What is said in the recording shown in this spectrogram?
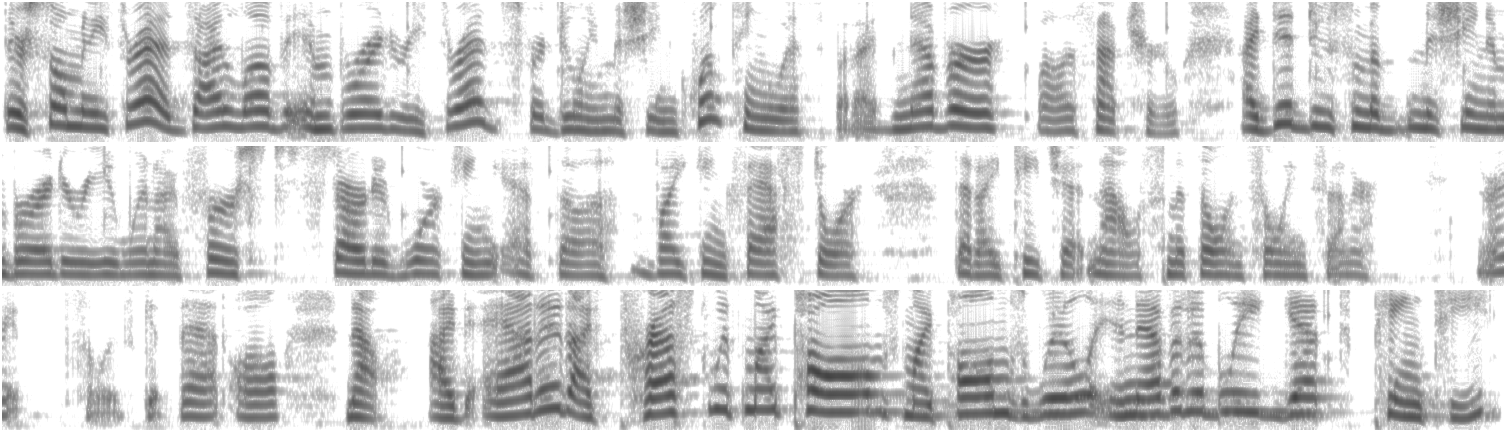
there's so many threads. I love embroidery threads for doing machine quilting with, but I've never. Well, it's not true. I did do some machine embroidery when I first started working at the Viking FAF store that I teach at now, Smith Owen Sewing Center. All right, so let's get that all. Now, I've added, I've pressed with my palms. My palms will inevitably get painty,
